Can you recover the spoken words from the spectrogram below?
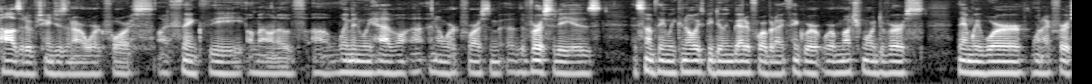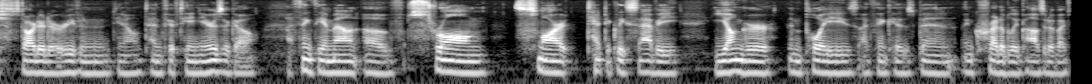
positive changes in our workforce. I think the amount of um, women we have uh, in our workforce and uh, diversity is, is something we can always be doing better for, but I think we're, we're much more diverse than we were when I first started or even, you know, 10, 15 years ago. I think the amount of strong, smart, technically savvy younger employees, I think, has been incredibly positive. I've,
